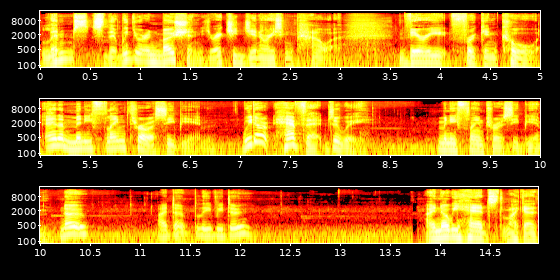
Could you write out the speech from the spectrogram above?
limbs so that when you're in motion, you're actually generating power. Very freaking cool. And a mini flamethrower CBM. We don't have that, do we? Mini flamethrower CBM. No, I don't believe we do. I know we had like a.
